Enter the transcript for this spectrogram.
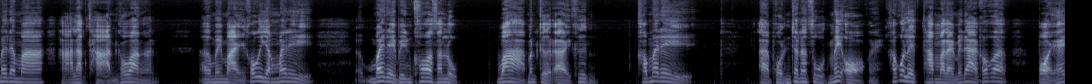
ไม่ได้มาหาหลักฐานเขาว่างั้น เออใหม่ ๆเขาก็ยังไม่ได้ ไม่ได้เป็นข้อสรุป ว่ามันเกิดอะไรขึ้น เขาไม่ได้ผลชนสูตรไม่ออกไงเขาก็เลยทำอะไรไม่ได้ เขาก็ปล่อยให้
